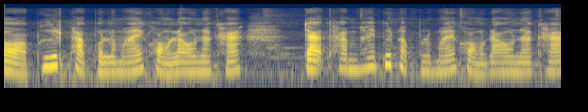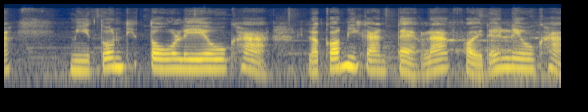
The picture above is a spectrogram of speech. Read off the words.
ต่อพืชผักผลไม้ของเรานะคะ จะทำให้พืชผักผลไม้ของเรานะคะ มีต้นที่โตเร็วค่ะ แล้วก็มีการแตกรากฝอยได้เร็วค่ะ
